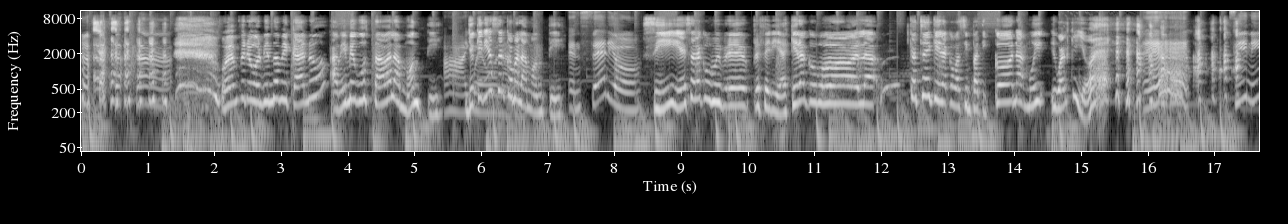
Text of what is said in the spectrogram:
Bueno, pero volviendo a Mecano, a mí me gustaba la Monty. Ay, Yo quería ser como la Monty. ¿En serio? Sí, esa era como mi eh, preferida. Es que era como la. mm, ¿Cachai? Que era como simpaticona, muy igual que yo. ¡Eh! Sí, ni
